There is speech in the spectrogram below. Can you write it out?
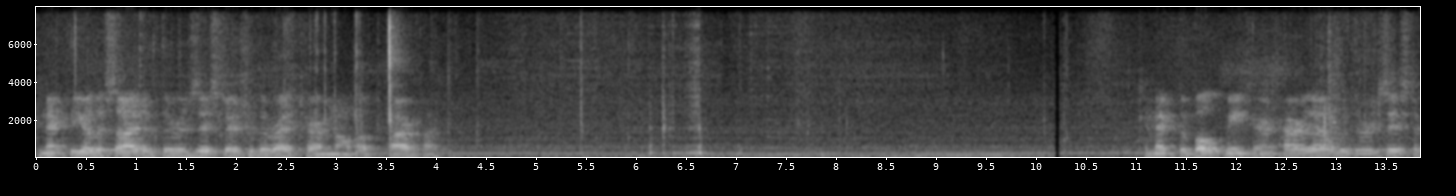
Connect the other side of the resistor to the red terminal of the power pack. Connect the voltmeter in parallel with the resistor.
